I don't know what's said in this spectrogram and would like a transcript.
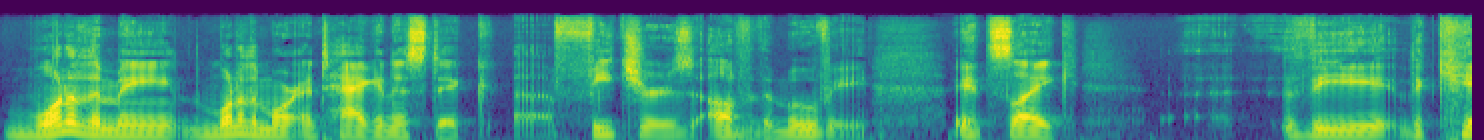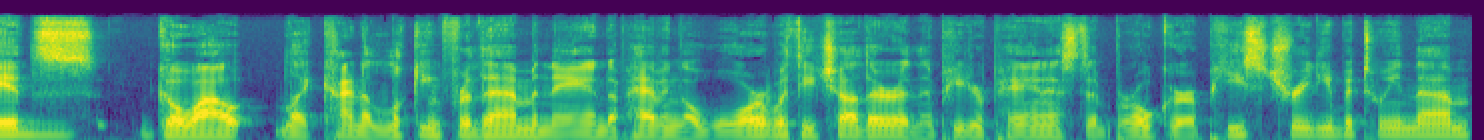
one of the main, one of the more antagonistic uh, features of the movie. It's like the the kids go out like kind of looking for them and they end up having a war with each other and then Peter Pan has to broker a peace treaty between them.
